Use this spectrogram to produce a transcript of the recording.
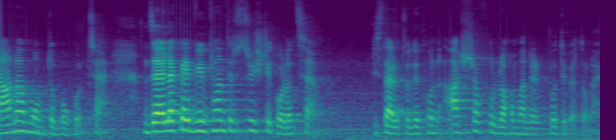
নানা মন্তব্য করছে, যা এলাকায় বিভ্রান্তির সৃষ্টি করেছে। বিস্তারিত দেখুন আশরাফুল রহমানের প্রতিবেদনে।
